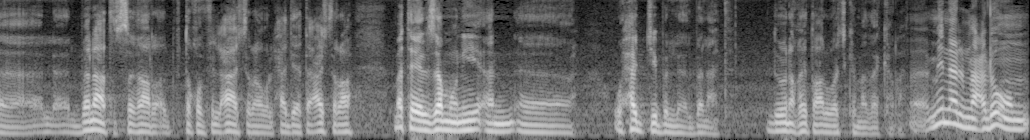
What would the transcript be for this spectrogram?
آه، البنات الصغار تقول في العاشرة والحادية عشرة متى يلزمني أن آه، أحجب البنات دون غطاء الوجه كما ذكر؟ من المعلوم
